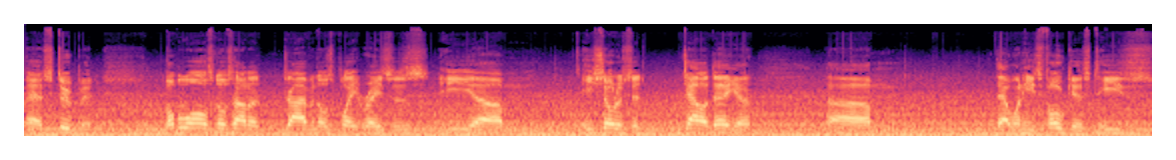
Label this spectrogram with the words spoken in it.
as stupid. Bubba Wallace knows how to drive in those plate races. He um, he showed us at Talladega um, that when he's focused, he's,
